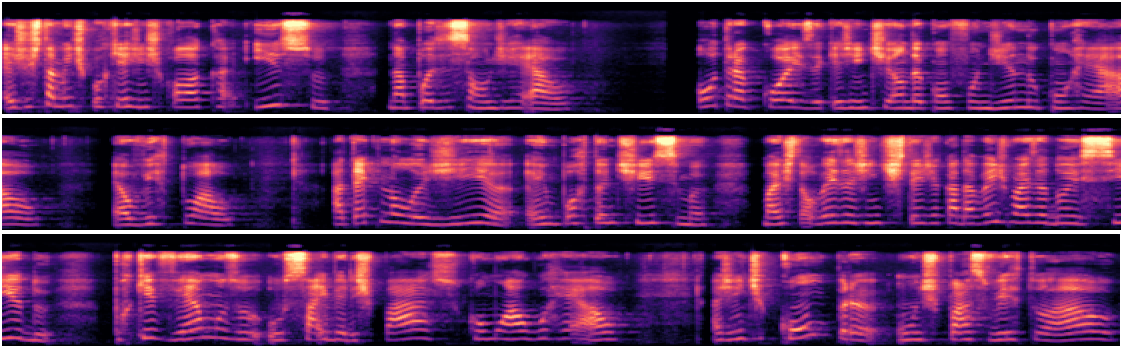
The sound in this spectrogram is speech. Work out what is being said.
é justamente porque a gente coloca isso na posição de real. Outra coisa que a gente anda confundindo com real é o virtual. A tecnologia é importantíssima, mas talvez a gente esteja cada vez mais adoecido porque vemos o, o cyberespaço como algo real. A gente compra um espaço virtual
